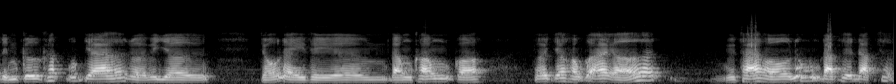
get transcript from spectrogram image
định cư khắp quốc gia hết rồi. Bây giờ chỗ này thì ờ, đồng không có, thôi chứ không có ai ở hết người tha hồ, nó muốn đập thì đập thôi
